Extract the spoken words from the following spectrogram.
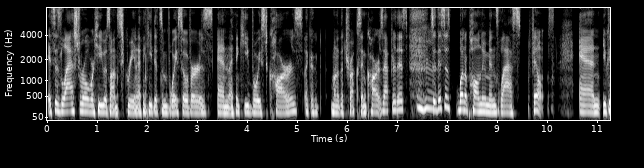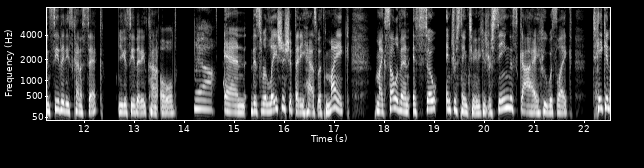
It's his last role where he was on screen. I think he did some voiceovers, and I think he voiced Cars, like a, one of the trucks in Cars. After this, Mhm. so this is one of Paul Newman's last films, and you can see that he's kind of sick. You can see that he's kind of old yeah. and this relationship that he has with Mike, Mike Sullivan, is so interesting to me because you're seeing this guy who was like taken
